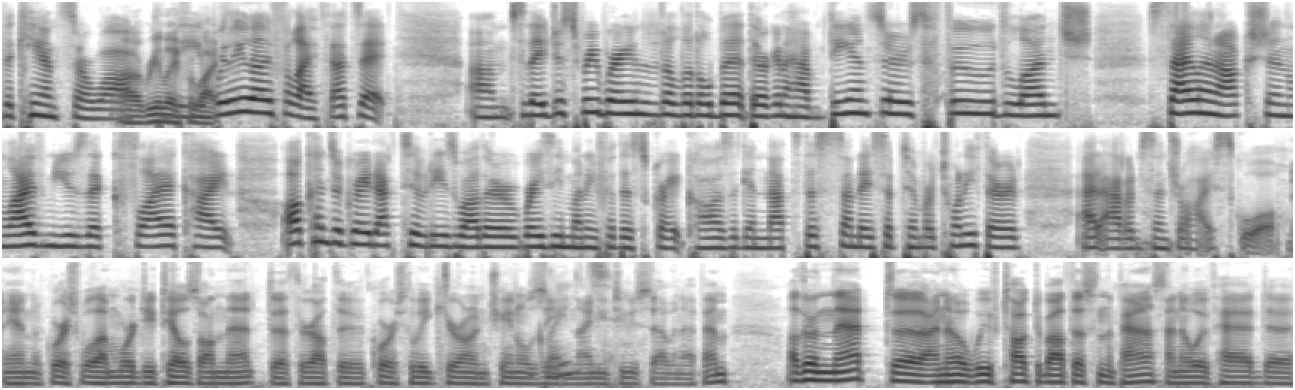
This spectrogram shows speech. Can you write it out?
the cancer walk. Uh, Relay the for Life. Relay for Life. That's it. Um, so they just rebranded it a little bit. They're going to have dancers, food, lunch, silent auction, live music, fly a kite, all kinds of great activities while they're raising money for this great cause. Again, that's this Sunday, September 23rd at Adams Central High School. And of course, we'll have more details on that uh, throughout the course of the week here on Channel Z Great. 92.7 FM. Other than that, uh, I know we've talked about this in the past. I know we've had uh,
